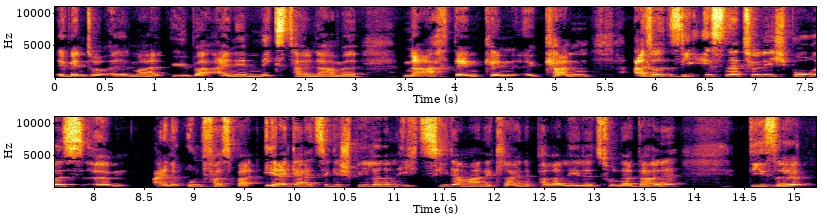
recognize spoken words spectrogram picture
eventuell mal über eine Mixteilnahme nachdenken kann. Also sie ist natürlich, Boris, ähm, eine unfassbar ehrgeizige Spielerin. Ich ziehe da mal eine kleine Parallele zu Nadal diese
